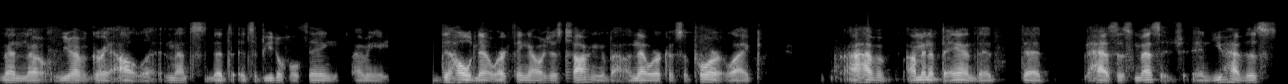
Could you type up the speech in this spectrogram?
And no, you have a great outlet, and that's that's it's a beautiful thing. I mean, the whole network thing I was just talking about, a network of support. Like, I have a, I'm in a band that that has this message, and you have this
